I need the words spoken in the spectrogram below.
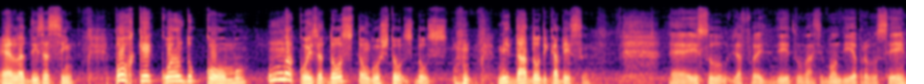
Ela diz assim: por que quando como uma coisa doce, tão gostoso, doce, me dá dor de cabeça? É, isso já foi dito, Márcio. Bom dia para você.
